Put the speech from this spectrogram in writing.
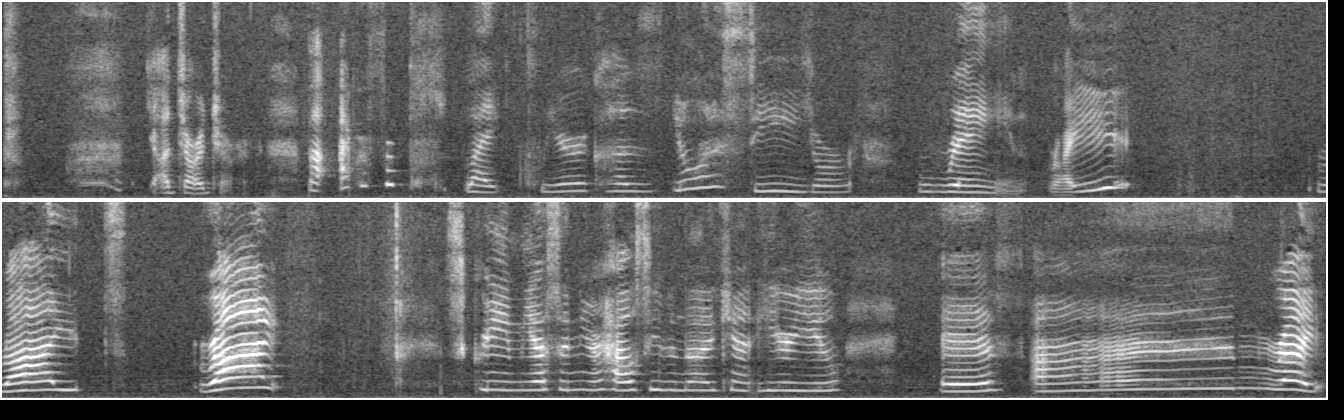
yeah, jar, jar. But I prefer like clear because you want to see your rain, right? Right, right. Scream yes in your house even though I can't hear you if I'm right.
